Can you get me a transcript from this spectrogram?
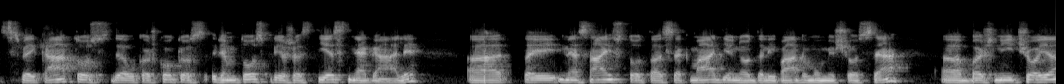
sveikatos, dėl kažkokios rimtos priežasties negali, tai nesaisto tą sekmadienio dalyvavimo mišiuose bažnyčioje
